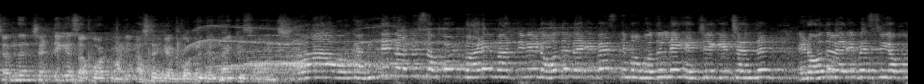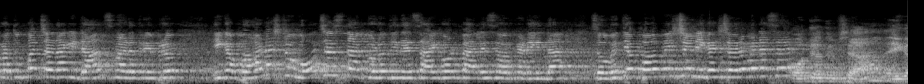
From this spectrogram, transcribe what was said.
ಚಂದನ್ ಶೆಟ್ಟಿಗೆ ಸಪೋರ್ಟ್ ಮಾಡಿ. ಅಷ್ಟೇ ಕೇಳ್ಕೊಳ್ತೀನಿ. Thank you so much wow ಖಂಡಿತವಾಗ್ಲೂ ಸಪೋರ್ಟ್ ಮಾಡೇ ಮಾಡ್ತೀವಿ and all the very best ನಿಮ್ಮ ಮೊದಲನೇ ಹೆಜ್ಜೆಗೆ Chandan and all the very best ಈಗ ಪೂರ ತುಂಬಾ ಚೆನ್ನಾಗಿ ಡಾನ್ಸ್ ಮಾಡಿದ್ರಿ ಇಬ್ರು. ಈಗ ಬಹಳಷ್ಟು ವೋಚರ್ಸ್ನ ಕೊಡೋದಿದೆ ಸಾಯಿಗೋಲ್ಡ್ ಪ್ಯಾಲೇಸ್ ಅವ್ರ ಕಡೆಯಿಂದ. ಸೊ ವಿತ್ ಯೋರ್ ಪರ್ಮಿಷನ್ ಈಗ ಶರವಣ ಸರ್ ಒಂದೇ ನಿಮಿಷ. ಈಗ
